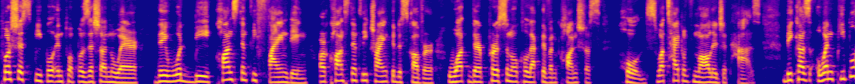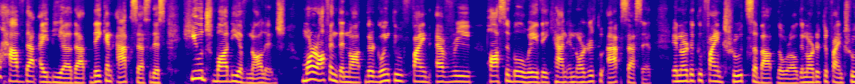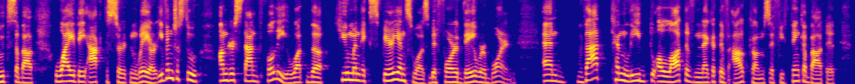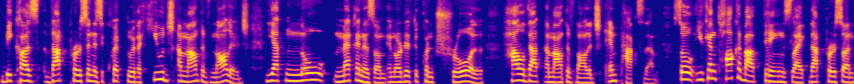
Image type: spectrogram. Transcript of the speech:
pushes people into a position where they would be constantly finding or constantly trying to discover what their personal collective unconscious holds, what type of knowledge it has. Because when people have that idea that they can access this huge body of knowledge, more often than not, they're going to find every possible way they can in order to access it, in order to find truths about the world, in order to find truths about why they act a certain way, or even just to understand fully what the human experience was before they were born. And that can lead to a lot of negative outcomes if you think about it, because that person is equipped with a huge amount of knowledge, yet no mechanism in order to control how that amount of knowledge impacts them. So you can talk about things like that person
